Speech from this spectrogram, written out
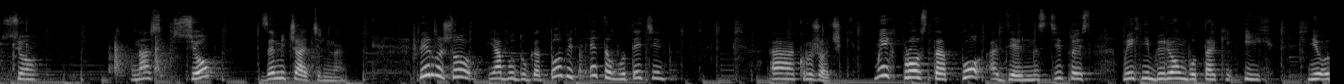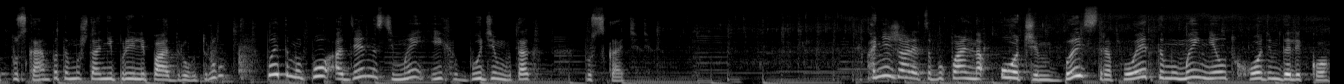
все. У нас все замечательно. Первое, что я буду готовить, это вот эти э, кружочки. Мы их просто по отдельности, то есть мы их не берем вот так и их не отпускаем, потому что они прилипают друг к другу. Поэтому по отдельности мы их будем вот так пускать. Они жарятся буквально очень быстро, поэтому мы не отходим далеко.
